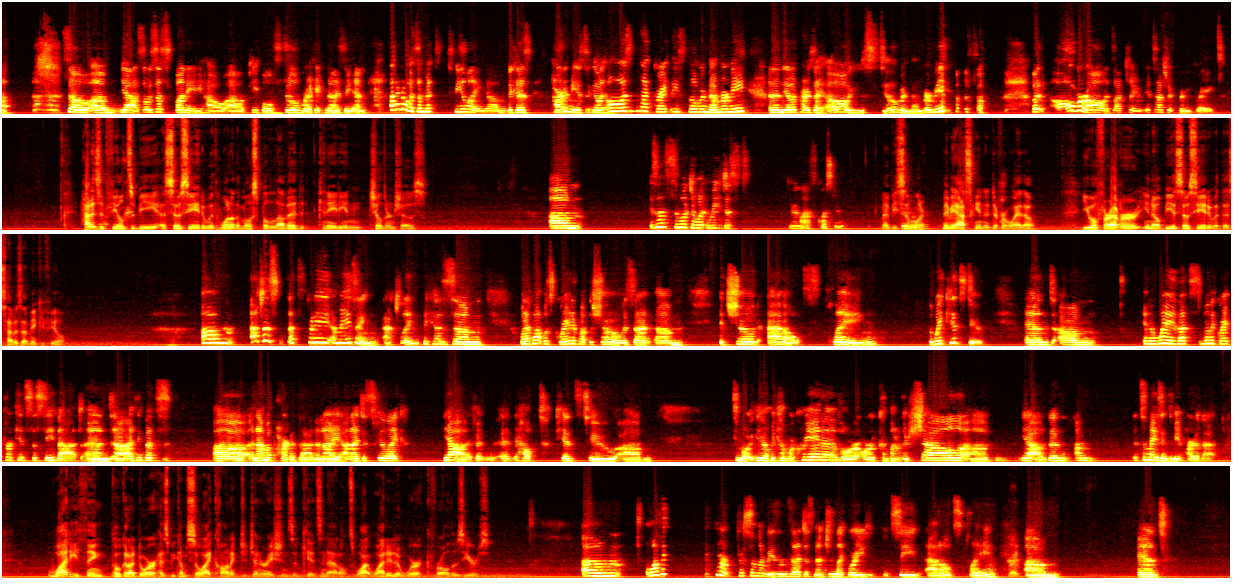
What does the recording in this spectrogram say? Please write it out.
so um, yeah, so it's just funny how uh, people still recognize me, and I don't know, it's a mixed feeling um, because part of me is thinking like, oh, isn't that great that you still remember me? And then the other part is like, oh, you still remember me? so, but overall, it's actually it's actually pretty great. How does it feel to be associated with one of the most beloved Canadian children's shows? Um, is that similar to what we just your last question? Might be similar. Maybe asking in a different way though. You will forever, you know, be associated with this. How does that make you feel? Um, I just that's pretty amazing actually because um, what I thought was great about the show is that um, it showed adults playing the way kids do, and um, in a way that's really great for kids to see that, and uh, I think that's uh, and I'm a part of that, and I and I just feel like, yeah, if it it helped kids to um, to more you know become more creative or or come out of their shell, uh, yeah, then I'm. It's amazing to be a part of that. Why do you think Polka Dot Door has become so iconic to generations of kids and adults? Why why did it work for all those years? Um, well, I think for, for some of the reasons that I just mentioned, like where you could see adults playing. Right. Um, and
